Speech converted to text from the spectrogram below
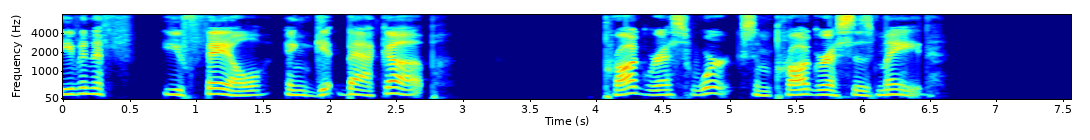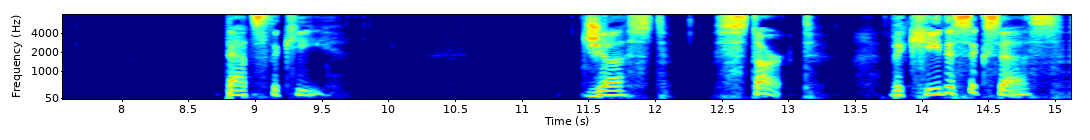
even if you fail and get back up, progress works and progress is made. That's the key. Just start. The key to success,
